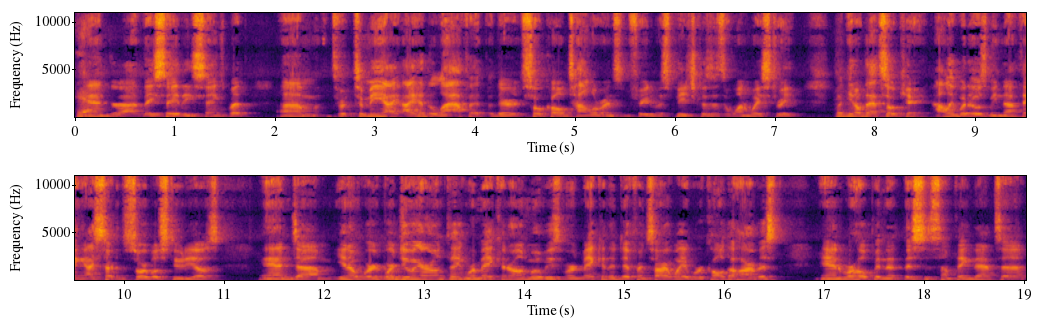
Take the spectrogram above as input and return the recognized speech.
Yeah. And uh, they say these things, but um, to, to me, I, I had to laugh at their so-called tolerance and freedom of speech because it's a one-way street. But you know, that's okay. Hollywood owes me nothing. I started Sorbo Studios, and um, you know, we're we're doing our own thing. We're making our own movies. We're making the difference our way. We're called to harvest, and we're hoping that this is something that. Uh,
